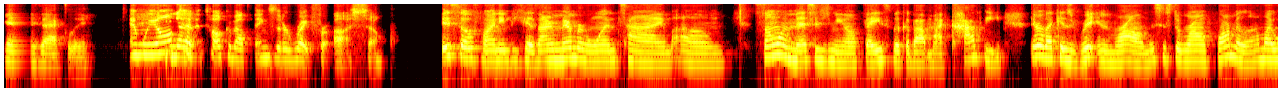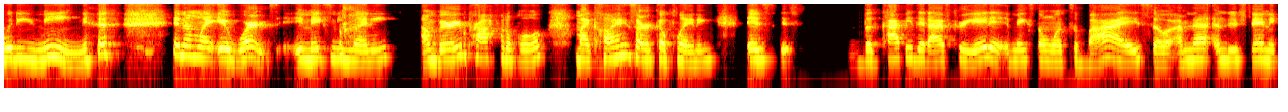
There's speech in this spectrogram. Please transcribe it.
Exactly. And we all you know, tend to talk about things that are right for us. So it's so funny because I remember one time um, someone messaged me on Facebook about my copy. They were like, it's written wrong. This is the wrong formula. I'm like, what do you mean? and I'm like, it works. It makes me money. I'm very profitable. My clients aren't complaining. It's, it's the copy that I've created, it makes them want to buy. So I'm not understanding,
